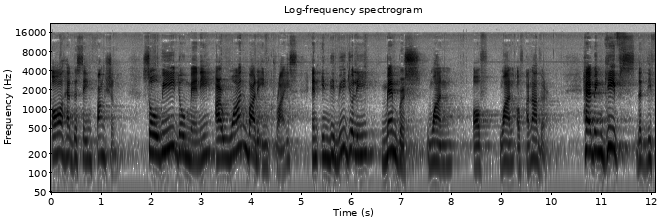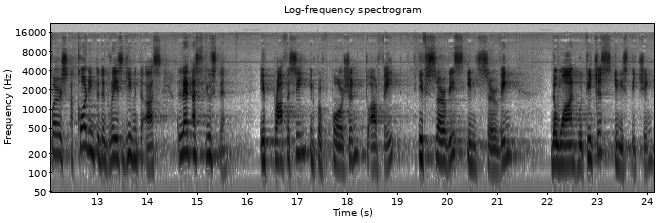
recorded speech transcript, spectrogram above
all have the same function. So we, though many, are one body in Christ and individually members one of one of another. Having gifts that differs according to the grace given to us, let us use them. If prophecy in proportion to our faith, if service in serving, the one who teaches in his teaching,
